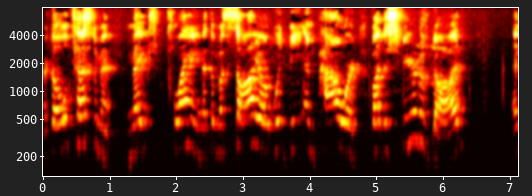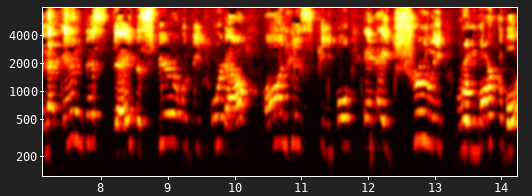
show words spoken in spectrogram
Right, the Old Testament makes plain that the Messiah would be empowered by the Spirit of God, and that in this day the Spirit would be poured out on his people in a truly remarkable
